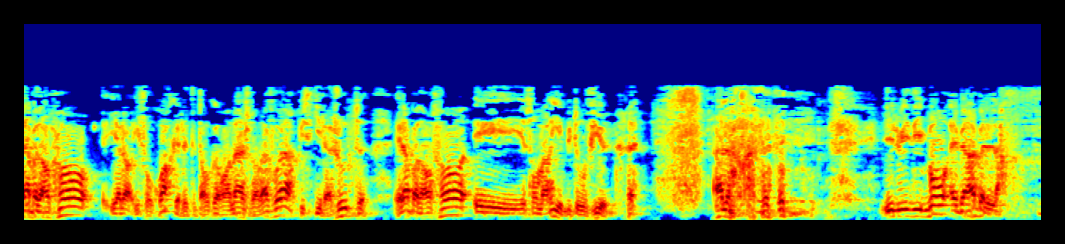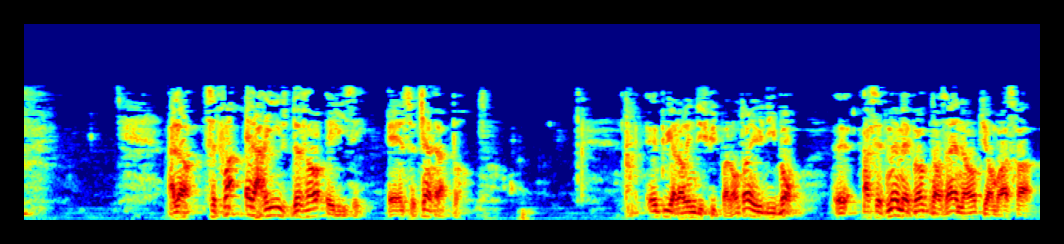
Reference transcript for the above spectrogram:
Elle n'a pas d'enfant, et alors il faut croire qu'elle était encore en âge d'en avoir, puisqu'il ajoute, elle n'a pas d'enfant, et son mari est plutôt vieux. alors, il lui dit, bon, eh bien, appelle-la. Alors, cette fois, elle arrive devant Élisée, et elle se tient à la porte. Et puis, alors, il ne discute pas longtemps, il lui dit, bon, euh, à cette même époque, dans un an, tu embrasseras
